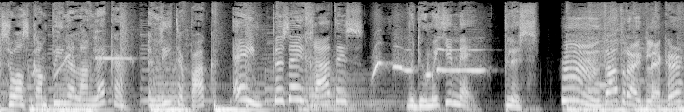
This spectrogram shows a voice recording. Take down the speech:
Zoals Campina Lang Lekker. Een literpak, 1 plus 1 gratis. We doen met je mee. Plus. Hmm, dat ruikt lekker.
